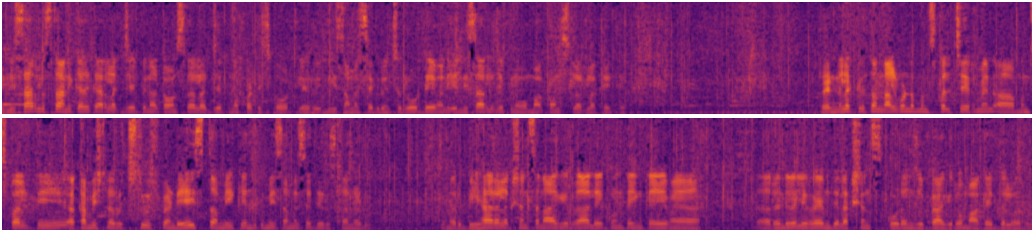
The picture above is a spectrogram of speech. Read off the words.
ఎన్నిసార్లు స్థానిక అధికారులకు చెప్పినా కౌన్సిలర్లకు చెప్పినా పట్టించుకోవట్లేరు ఈ సమస్య గురించి రోడ్డు ఏమని ఎన్నిసార్లు చెప్పినామో మా కౌన్సిలర్లకు అయితే రెండు నెలల క్రితం Nalgonda municipal chairman municipality commissioner వచ్చి చూసిపోండి ఏ ఇస్తాం మీకు ఎందుకు మీ సమస్య తీరుస్తున్నాడు? మరి బీహార్ ఎలక్షన్స్ అని ఆగిర్రా? లేకుంటే ఇంకా ఏమైనా రెండు వేల ఇరవై ఎనిమిది ఎలక్షన్స్ కూడా అని చెప్పి ఆగిర్రో? మాకైతే తెలియదు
